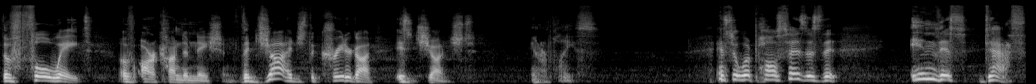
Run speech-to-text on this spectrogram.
the full weight of our condemnation. The judge, the creator God, is judged in our place. And so, what Paul says is that in this death,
